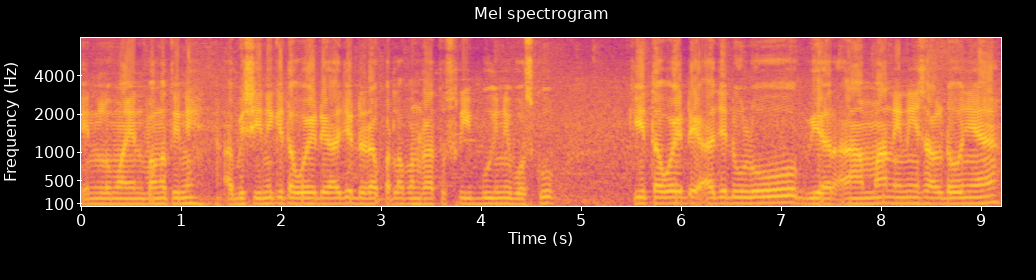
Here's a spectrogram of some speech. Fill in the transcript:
Ini lumayan banget ini. Abis ini kita WD aja udah dapat 800 ribu ini bosku. Kita WD aja dulu Biar aman ini saldonya.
